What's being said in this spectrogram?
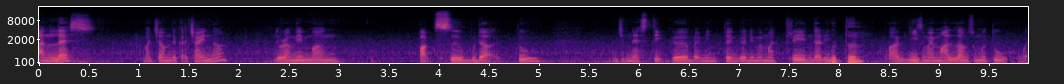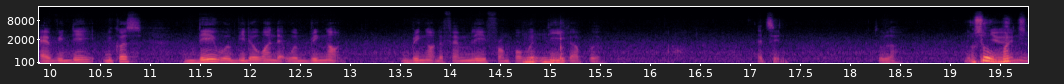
unless macam dekat China, orang memang paksa budak tu gimnastik ke, badminton ke dia memang train dari Betul. pagi sampai malam semua tu every day because they will be the one that will bring out bring out the family from poverty mm-hmm. ke apa. That's it. Itulah. Dia So mac- ni.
